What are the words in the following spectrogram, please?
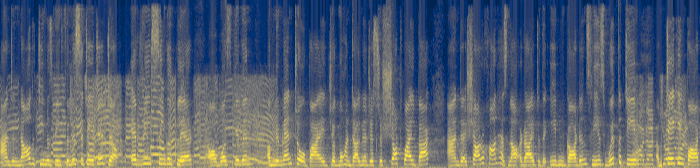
and now the team is being felicitated. Uh, every single player uh, was given a memento by Jagmohan Dalmia just a short while back and uh, Shah Rukh Khan has now arrived at the Eden Gardens. He is with the team um, taking part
